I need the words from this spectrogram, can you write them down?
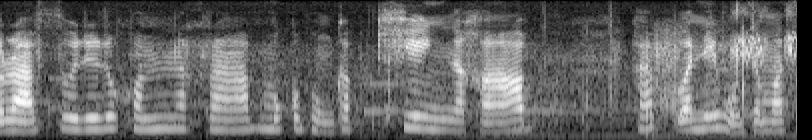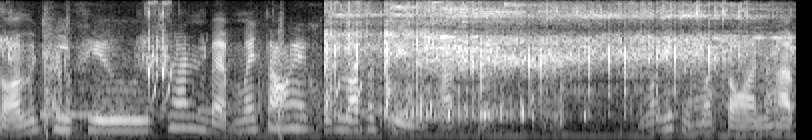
กราบสวัสดีทุกคนนะครับมกับผมกับคิงนะครับ ครับ วันนี้ผมจะมาสอนวิธีฟิวชั่นแบบไม่ต้องให้ครบร้อยเปอร์เซ็นต์ครับ วันนี้ผมมาสอนนะครับ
